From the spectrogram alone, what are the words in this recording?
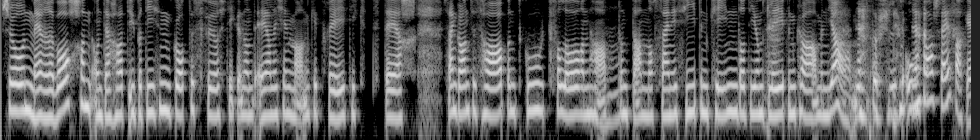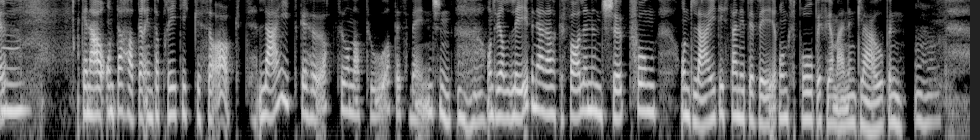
schon mehrere Wochen und er hat über diesen gottesfürchtigen und ehrlichen Mann gepredigt, der sein ganzes Hab und Gut verloren hat mhm. und dann noch seine sieben Kinder, die ums Leben kamen. Ja, ja so das ist unvorstellbar, gell? Mhm. Genau, und da hat er in der Predigt gesagt, Leid gehört zur Natur des Menschen. Mhm. Und wir leben in einer gefallenen Schöpfung und Leid ist eine Bewährungsprobe für meinen Glauben. Mhm.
